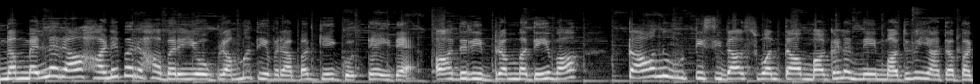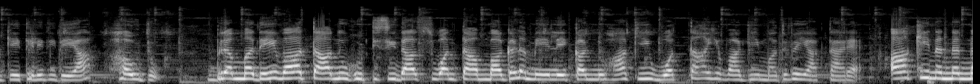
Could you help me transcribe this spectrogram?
ನಮ್ಮೆಲ್ಲರ ಹಣೆಬರಹ ಬರೆಯೋ ಬ್ರಹ್ಮದೇವರ ಬಗ್ಗೆ ಗೊತ್ತೇ ಇದೆ. ಆದರೆ ಬ್ರಹ್ಮದೇವ ತಾನು ಹುಟ್ಟಿಸಿದ ಸ್ವಂತ ಮಗಳನ್ನೇ ಮದುವೆಯಾದ ಬಗ್ಗೆ ತಿಳಿದಿದೆಯಾ? ಹೌದು. ಬ್ರಹ್ಮದೇವ ತಾನು ಹುಟ್ಟಿಸಿದ ಸ್ವಂತ ಮಗಳ ಮೇಲೆ ಕಣ್ಣು ಹಾಕಿ ಒತ್ತಾಯವಾಗಿ ಮದುವೆಯಾಗ್ತಾರೆ. ಆಕೆ ನನ್ನನ್ನ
